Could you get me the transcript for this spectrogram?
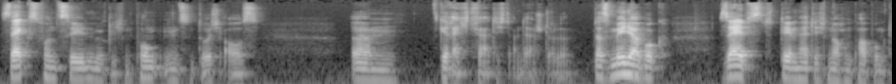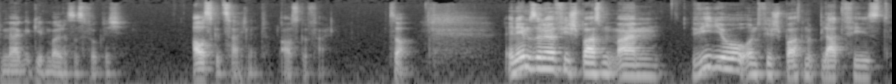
6 von 10 möglichen Punkten sind durchaus ähm, gerechtfertigt an der Stelle. Das Mediabook selbst, dem hätte ich noch ein paar Punkte mehr gegeben, weil das ist wirklich ausgezeichnet ausgefallen. So. In dem Sinne, viel Spaß mit meinem Video und viel Spaß mit Bloodfeast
